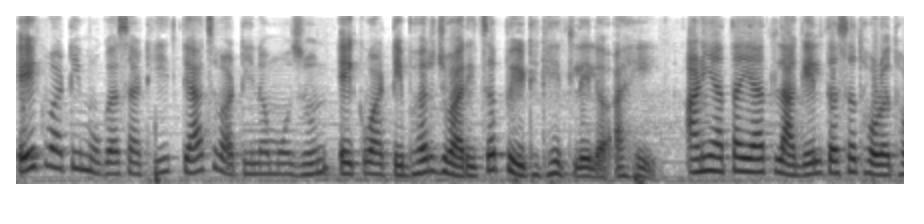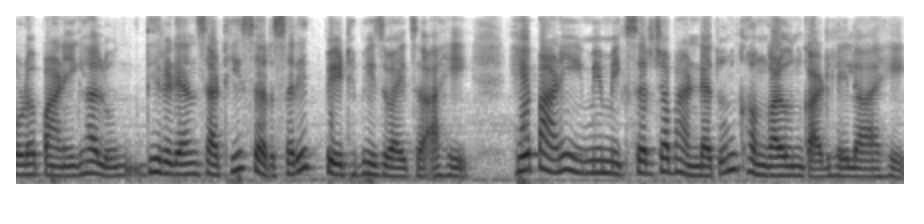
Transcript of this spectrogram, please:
एक वाटी मुगासाठी त्याच वाटीनं मोजून एक वाटीभर ज्वारीचं पीठ घेतलेलं आहे. आणि आता यात लागेल तसं थोडं थोडं पाणी घालून धिरड्यांसाठी सरसरीत पीठ भिजवायचं आहे. हे पाणी मी मिक्सरच्या भांड्यातून खंगाळून काढलेलं आहे.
